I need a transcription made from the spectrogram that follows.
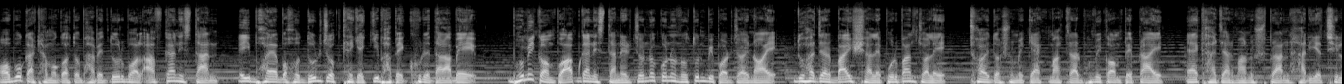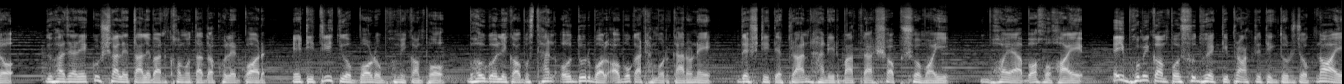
অবকাঠামোগতভাবে দুর্বল আফগানিস্তান এই ভয়াবহ দুর্যোগ থেকে কীভাবে ঘুরে দাঁড়াবে? ভূমিকম্প আফগানিস্তানের জন্য কোনো নতুন বিপর্যয় নয়। দু সালে পূর্বাঞ্চলে ছয় দশমিক এক মাত্রার ভূমিকম্পে প্রায় এক হাজার মানুষ প্রাণ হারিয়েছিল। দু হাজার একুশ সালে তালেবান ক্ষমতা দখলের পর এটি তৃতীয় বড় ভূমিকম্প, ভৌগোলিক অবস্থান ও দুর্বল অবকাঠামোর কারণে দেশটিতে প্রাণহানির মাত্রা সবসময়ই ভয়াবহ হয়। এই ভূমিকম্প শুধু একটি প্রাকৃতিক দুর্যোগ নয়,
